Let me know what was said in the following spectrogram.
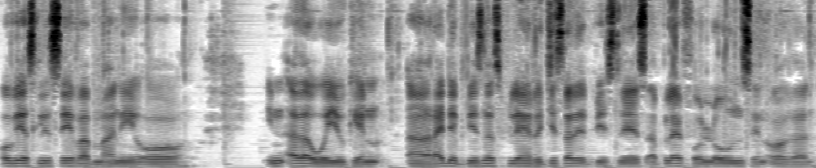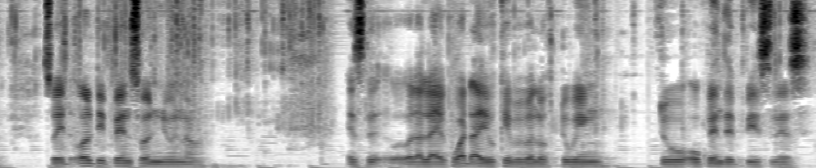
obviously save up money or in other way you can uh, write a business plan register the business apply for loans and all that. So it all depends on you now. The like what are you capable of doing to open the business?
